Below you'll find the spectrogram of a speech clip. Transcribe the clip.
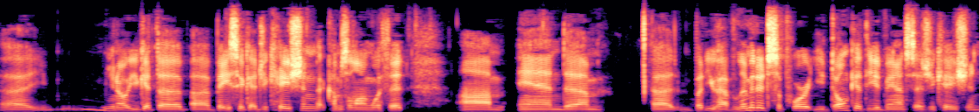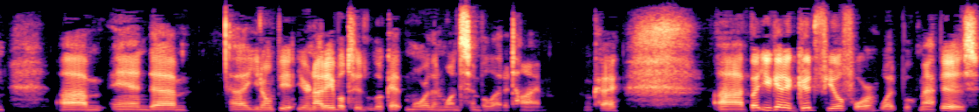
uh, you, know, you get the uh, basic education that comes along with it, um, and um, uh, but you have limited support. You don't get the advanced education, um, and um, uh, you don't be, you're not able to look at more than one symbol at a time. Okay, uh, but you get a good feel for what Bookmap is.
